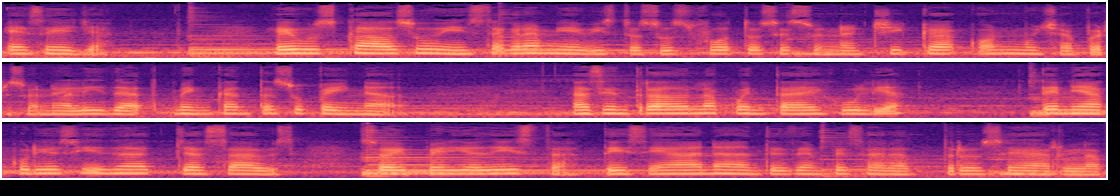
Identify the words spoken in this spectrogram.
es ella. He buscado su Instagram y he visto sus fotos. Es una chica con mucha personalidad. Me encanta su peinado. ¿Has entrado en la cuenta de Julia? Tenía curiosidad, ya sabes. Soy periodista, dice Ana antes de empezar a trocear la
